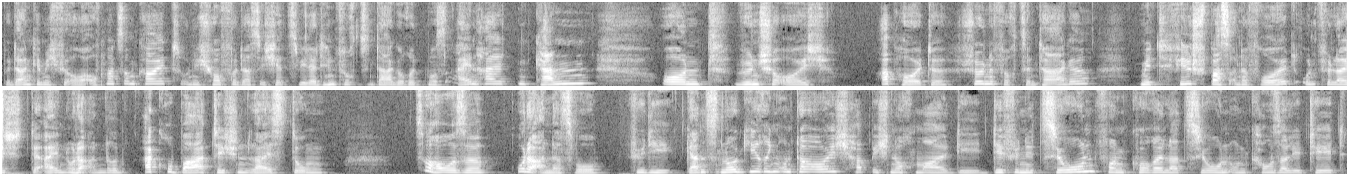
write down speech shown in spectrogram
bedanke mich für eure Aufmerksamkeit und ich hoffe, dass ich jetzt wieder den 14-Tage-Rhythmus einhalten kann und wünsche euch ab heute schöne 14 Tage mit viel Spaß an der Freude und vielleicht der einen oder anderen akrobatischen Leistung zu Hause oder anderswo. Für die ganz Neugierigen unter euch habe ich nochmal die Definition von Korrelation und Kausalität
